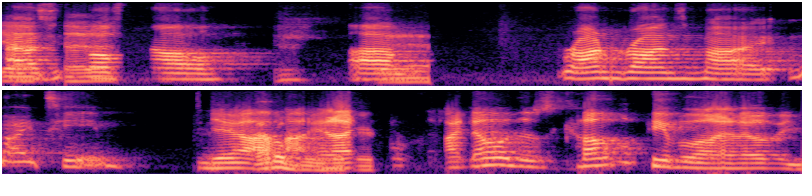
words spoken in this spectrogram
as you both know, um, Yeah. Ron Braun's my my team. yeah, That'll I- be and I, weird. I know there's a couple of people I know that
